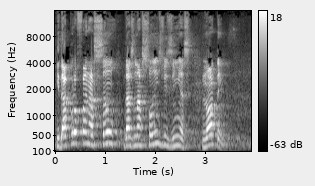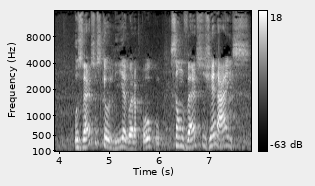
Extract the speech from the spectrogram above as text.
e da profanação das nações vizinhas. Notem, os versos que eu li agora há pouco são versos gerais.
